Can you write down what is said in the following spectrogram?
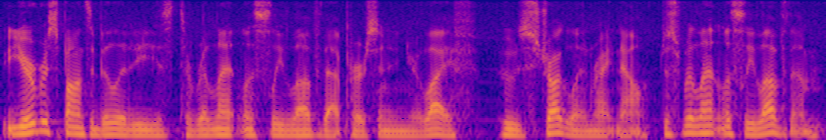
your responsibility is to relentlessly love that person in your life who's struggling right now. Just relentlessly love them,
